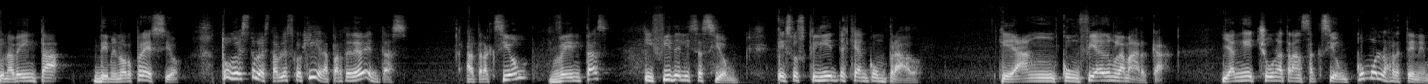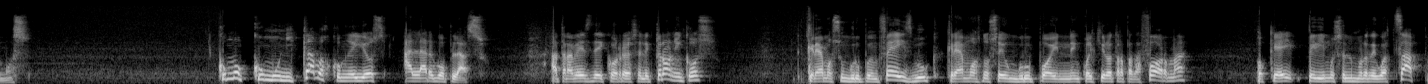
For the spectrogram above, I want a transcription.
una venta de menor precio? Todo esto lo establezco aquí en la parte de ventas. Atracción, ventas y fidelización. Esos clientes que han comprado, que han confiado en la marca, y han hecho una transacción, ¿cómo los retenemos? ¿Cómo comunicamos con ellos a largo plazo? A través de correos electrónicos, creamos un grupo en Facebook, creamos, no sé, un grupo en, cualquier otra plataforma, ¿ok? Pedimos el número de WhatsApp,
